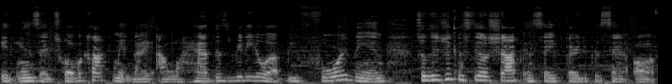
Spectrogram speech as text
It ends at 12 o'clock midnight. I will have this video up before then so that you can still shop and save 30% off.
